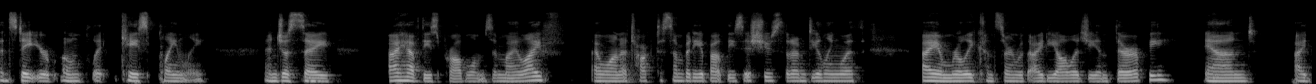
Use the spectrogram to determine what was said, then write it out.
and state your own pl- case plainly and just mm-hmm. say i have these problems in my life. I want to talk to somebody about these issues that i'm dealing with. I am really concerned with ideology and therapy and i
